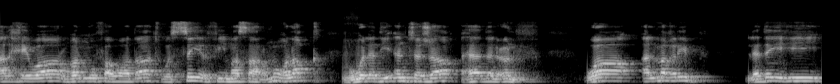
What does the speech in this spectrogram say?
الحوار والمفاوضات والسير في مسار مغلق هو الذي أنتج هذا العنف. والمغرب لديه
